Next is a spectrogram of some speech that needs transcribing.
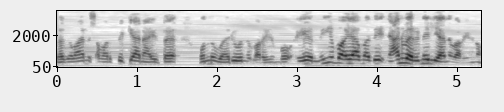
ഭഗവാന് സമർപ്പിക്കാനായിട്ട് ഒന്ന് വരൂ എന്ന് പറയുമ്പോൾ ഏ നീ പോയാൽ മതി ഞാൻ വരണില്ല എന്ന് പറയുന്നു.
